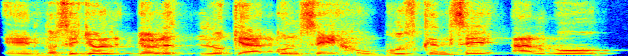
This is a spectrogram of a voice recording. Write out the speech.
Entonces yo, yo lo que aconsejo, búsquense algo,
